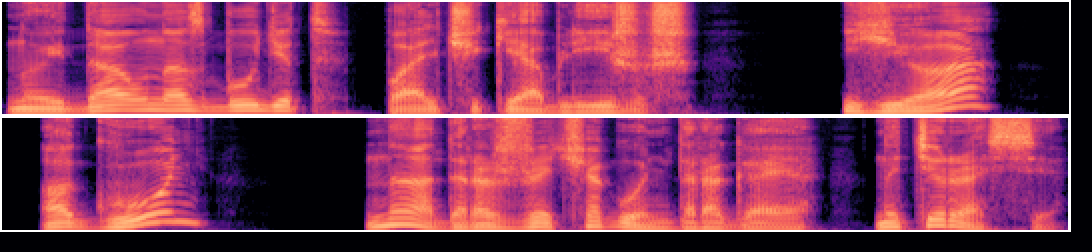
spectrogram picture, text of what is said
но и да у нас будет, пальчики оближешь». «Я? Огонь?» «Надо разжечь огонь, дорогая, на террасе.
